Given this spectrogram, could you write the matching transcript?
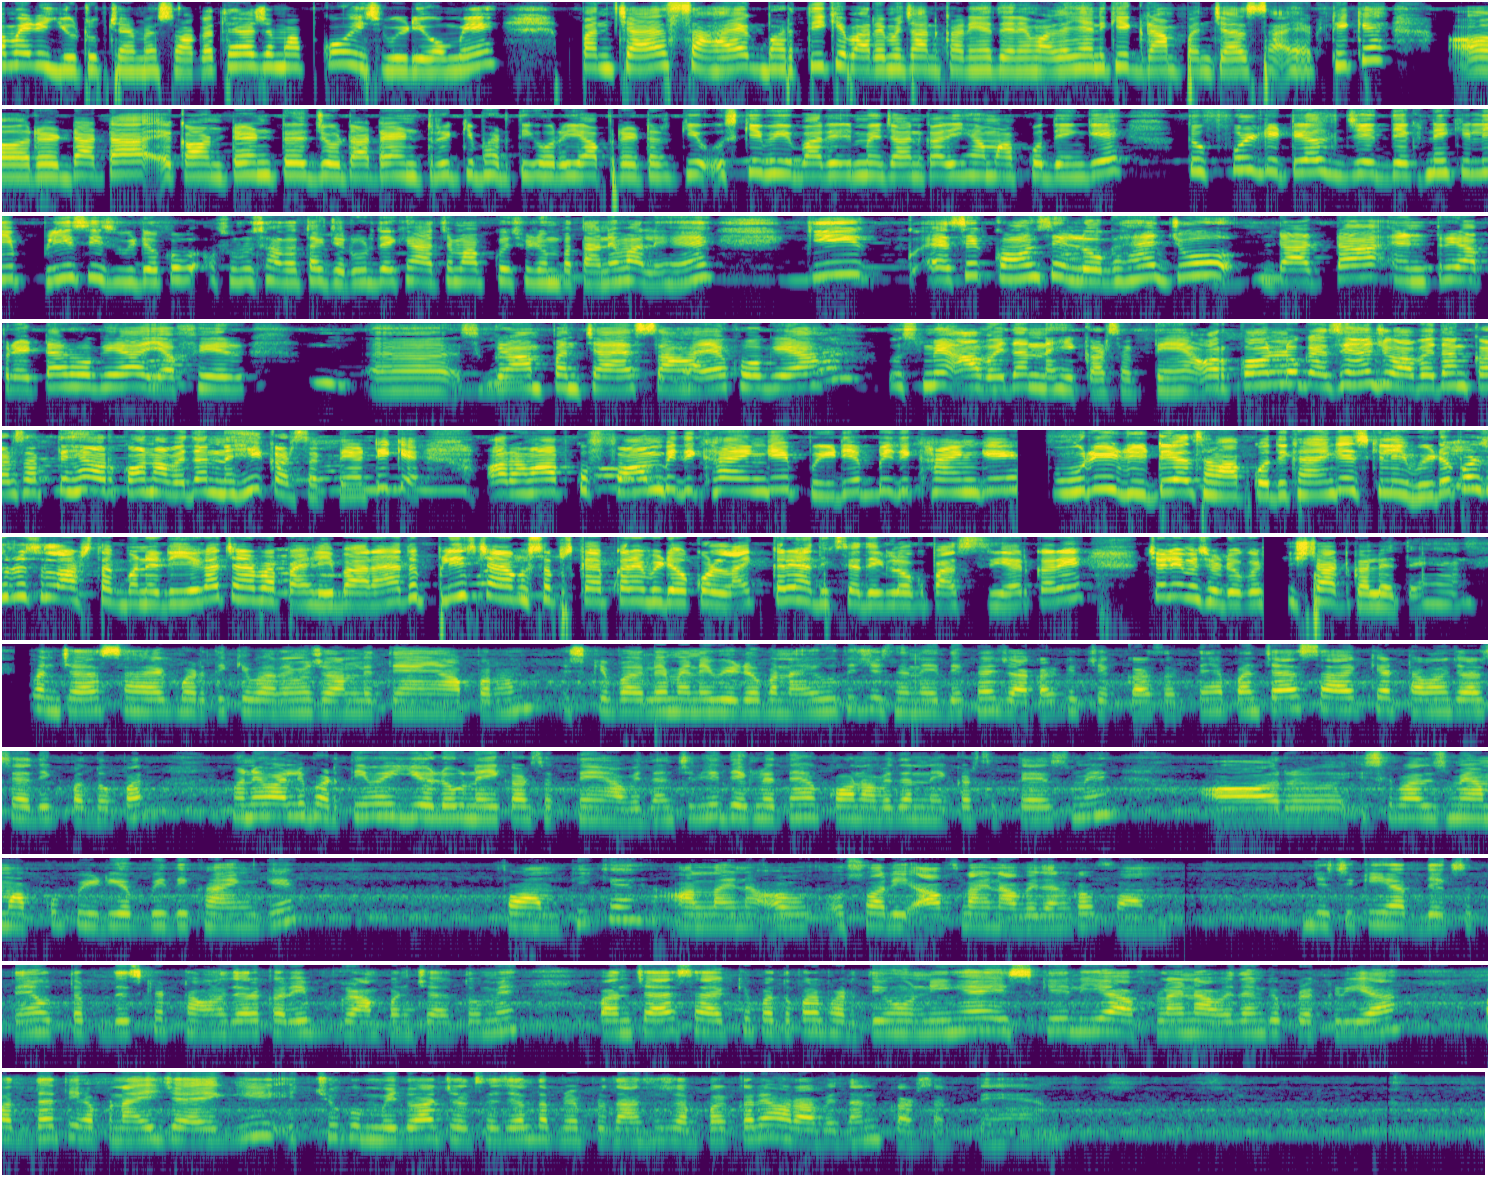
आपका मेरे YouTube channel में स्वागत है। आज हम आपको इस वीडियो में पंचायत सहायक भर्ती के बारे में जानकारियाँ देने वाले हैं, यानी कि ग्राम पंचायत सहायक, ठीक है? और डाटा अकाउंटेंट जो डाटा एंट्री की भर्ती हो रही है ऑपरेटर की, उसकी भी बारे में जानकारी हम आपको देंगे। तो फुल डिटेल देखने के लिए प्लीज़ इस वीडियो को शुरू से तक ज़रूर देखें। आज हम आपको इस वीडियो में बताने वाले हैं कि ऐसे कौन से लोग हैं जो डाटा एंट्री ऑपरेटर हो गया या फिर ग्राम पंचायत सहायक हो गया, उसमें आवेदन नहीं कर सकते हैं। और कौन लोग ऐसे हैं जो आवेदन कर सकते हैं और कौन आवेदन नहीं कर सकते हैं, ठीक है? और हम आपको फॉर्म भी दिखाएँगे, पीडीएफ भी दिखाएँगे। पूरी डिटेल्स हम आपको दिखाएँगे। इसके लिए वीडियो पर शुरू से लास्ट तक बने रहिएगा। चैनल पर पहली बार आए तो प्लीज़ चैनल को सब्सक्राइब करें, वीडियो को लाइक करें, अधिक से अधिक लोगों के पास शेयर करें। चलिए मैं इस वीडियो को स्टार्ट कर लेते हैं। पंचायत सहायक भर्ती के बारे में जान लेते हैं यहाँ पर हम। इसके पहले मैंने वीडियो बनाई हुई थी, जिसने नहीं देखा है, जाकर के चेक कर सकते हैं। पंचायत सहायक के अट्ठावन से अधिक पदों पर होने वाली भर्ती में ये लोग नहीं कर सकते हैं आवेदन। चलिए देख लेते हैं कौन आवेदन नहीं कर सकते हैं इसमें। और इसके बाद इसमें हम आपको पीडीएफ भी दिखाएँगे। फॉर्म ठीक है? ऑनलाइन सॉरी ऑफलाइन आवेदन का फॉर्म जैसे कि आप देख सकते हैं, उत्तर प्रदेश के अट्ठावन हज़ार करीब ग्राम पंचायतों में पंचायत सहायक के पदों पर भर्ती होनी है। इसके लिए ऑफलाइन आवेदन की प्रक्रिया, पद्धति अपनाई जाएगी। इच्छुक उम्मीदवार जल्द से जल्द अपने प्रधान से संपर्क करें और आवेदन कर सकते हैं।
